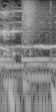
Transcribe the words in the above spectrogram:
Bye.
